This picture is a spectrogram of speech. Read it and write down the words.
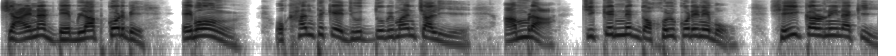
চায়না ডেভেলপ করবে এবং ওখান থেকে যুদ্ধবিমান চালিয়ে আমরা চিকেন নেক দখল করে নেব সেই কারণেই নাকি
